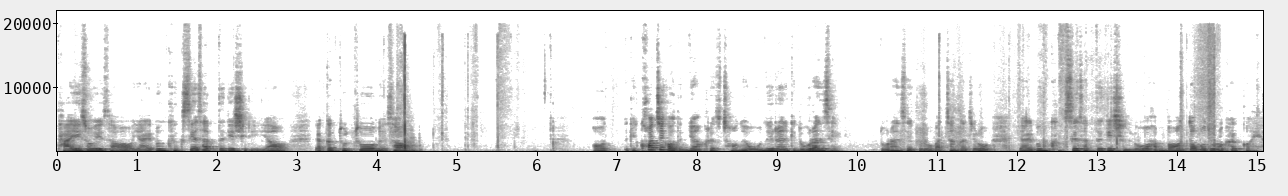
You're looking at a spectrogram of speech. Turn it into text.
다이소에서 얇은 극세 사 뜨개 실이에요. 약간 도톰해서 어, 이렇게 커지거든요. 그래서 저는 오늘은 이렇게 노란색, 노란색으로 마찬가지로 얇은 극세 사 뜨개 실로 한번 떠보도록 할 거예요.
